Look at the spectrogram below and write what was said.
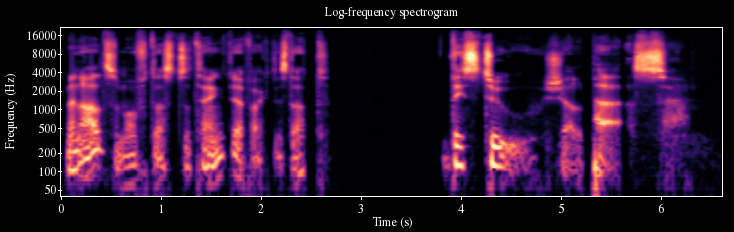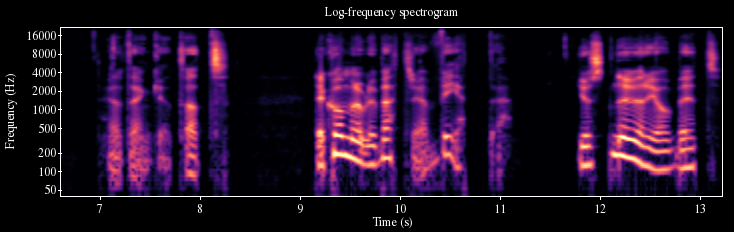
Men allt som oftast så tänkte jag faktiskt att This too shall pass. Helt enkelt att det kommer att bli bättre, jag vet det. Just nu är det jobbigt,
